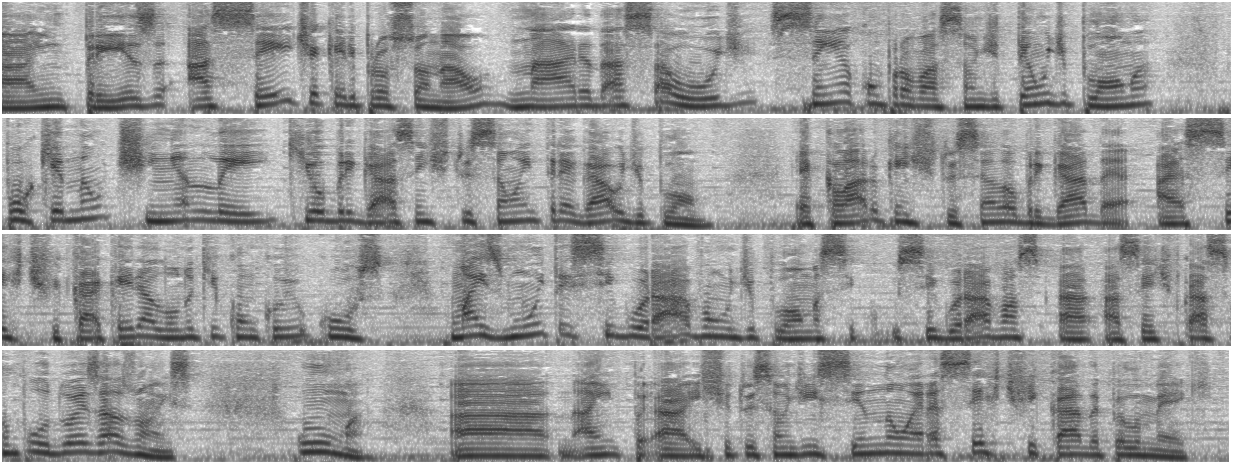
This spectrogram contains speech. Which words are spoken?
a empresa aceite aquele profissional na área da saúde sem a comprovação de ter um diploma, porque não tinha lei que obrigasse a instituição a entregar o diploma. É claro que a instituição é obrigada a certificar aquele aluno que conclui o curso, mas muitas seguravam o diploma, seguravam a, a certificação por duas razões. Uma, a, a, a instituição de ensino não era certificada pelo MEC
